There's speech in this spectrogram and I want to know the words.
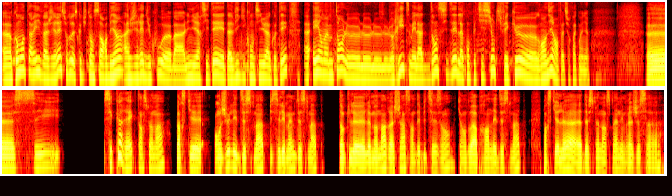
Euh, comment tu arrives à gérer? Surtout, est-ce que tu t'en sors bien à gérer du coup euh, bah, l'université et ta vie qui continue à côté? Euh, Et en même temps, le, le, le, le rythme et la densité de la compétition qui fait que euh, grandir en fait sur Trackmania? Euh, c'est correct en ce moment parce que on joue les 10 maps puis c'est les mêmes 10 maps. Donc le, moment rushant c'est en début de saison quand on doit apprendre les 10 maps parce que là de semaine en semaine il me reste juste à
